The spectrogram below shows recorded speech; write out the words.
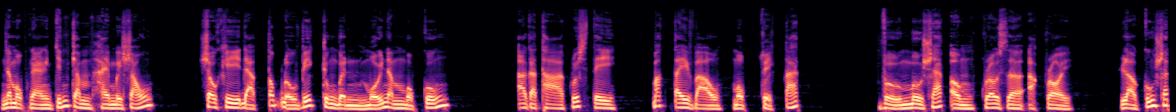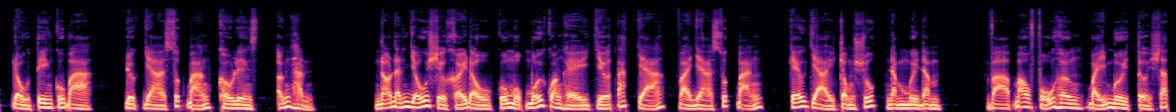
Năm 1926, sau khi đạt tốc độ viết trung bình mỗi năm một cuốn. Agatha Christie bắt tay vào một tuyệt tác. Vụ mưu sát ông Grocer Ackroyd là cuốn sách đầu tiên của bà được nhà xuất bản Collins ấn hành. Nó đánh dấu sự khởi đầu của một mối quan hệ giữa tác giả và nhà xuất bản kéo dài trong suốt 50 năm và bao phủ hơn 70 tựa sách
